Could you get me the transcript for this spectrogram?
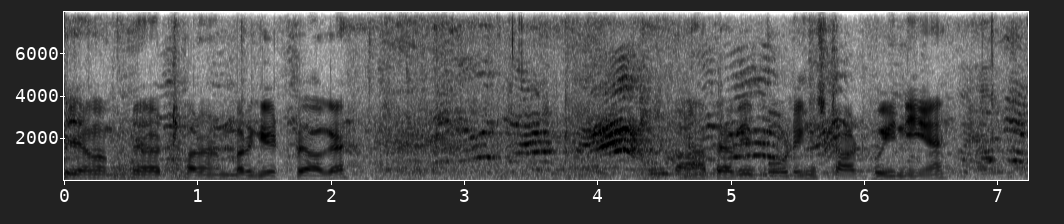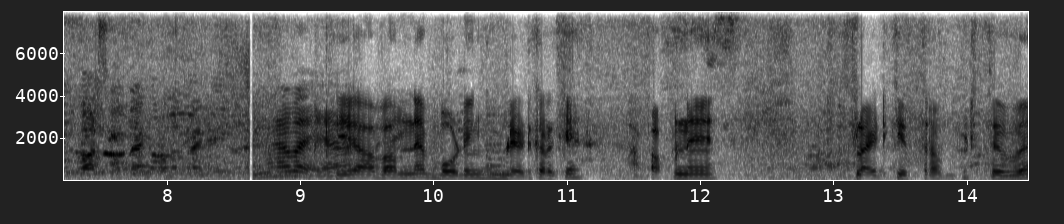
ये हम अपने अठारह नंबर गेट पे आ गए। यहाँ पे अभी बोर्डिंग स्टार्ट हुई नहीं है। ये अब हमने बोर्डिंग कंप्लीट करके अपने फ़्लाइट की तरफ़ बढ़ते हुए।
